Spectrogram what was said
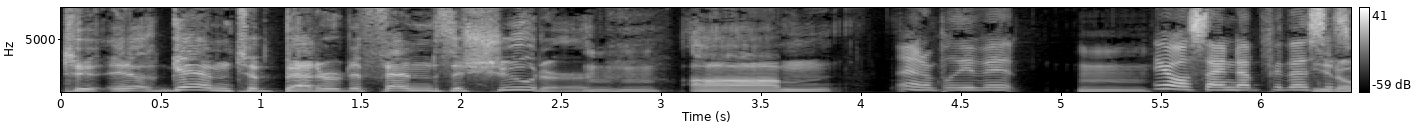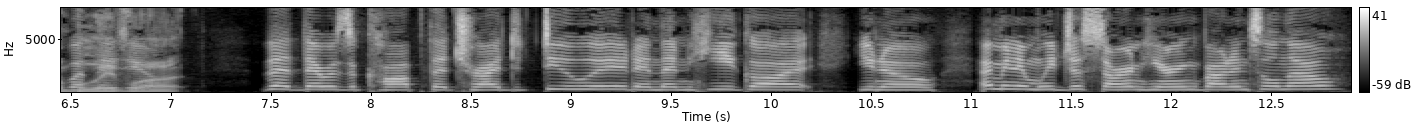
to again to better defend the shooter. Mm-hmm. Um, I don't believe it. Hmm. They all signed up for this. you is don't what believe they do. what? That there was a cop that tried to do it, and then he got, you know, I mean, and we just aren't hearing about it until now.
